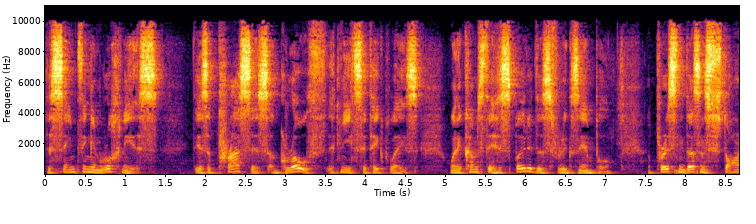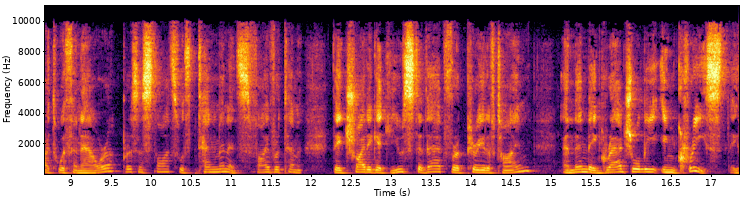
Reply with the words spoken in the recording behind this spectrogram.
The same thing in Ruchnius. There's a process, a growth that needs to take place. When it comes to Hisbodedus, for example, a person doesn't start with an hour, a person starts with 10 minutes, 5 or 10. They try to get used to that for a period of time, and then they gradually increase. They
